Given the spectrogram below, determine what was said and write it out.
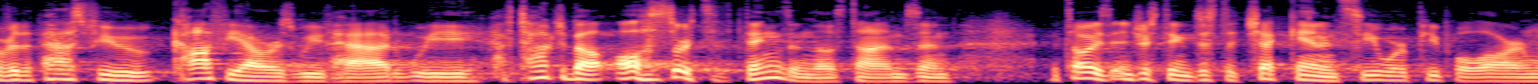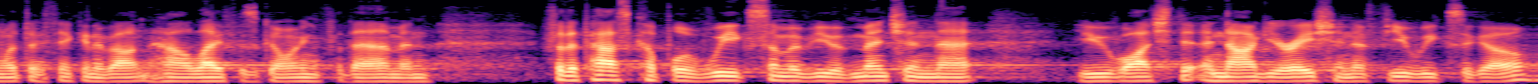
over the past few coffee hours we've had, we have talked about all sorts of things in those times. And it's always interesting just to check in and see where people are and what they're thinking about and how life is going for them. And for the past couple of weeks, some of you have mentioned that you watched the inauguration a few weeks ago.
